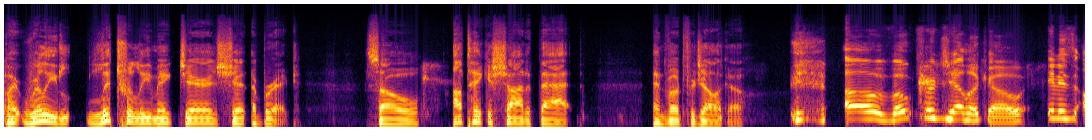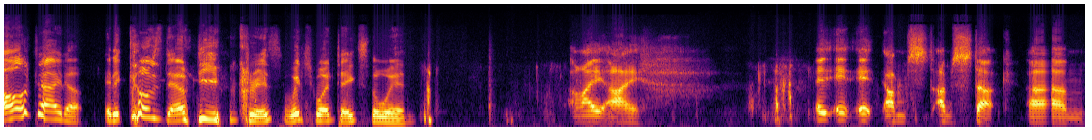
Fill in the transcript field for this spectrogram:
might really literally make Jared shit a brick. So I'll take a shot at that and vote for Jellico. Uh, vote for Jellico. It is all tied up, and it comes down to you, Chris. Which one takes the win? I, I, it, it, it I'm, st- I'm stuck. Um,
